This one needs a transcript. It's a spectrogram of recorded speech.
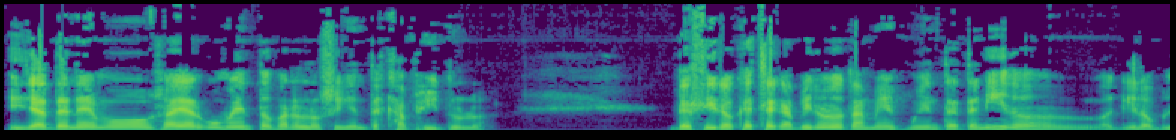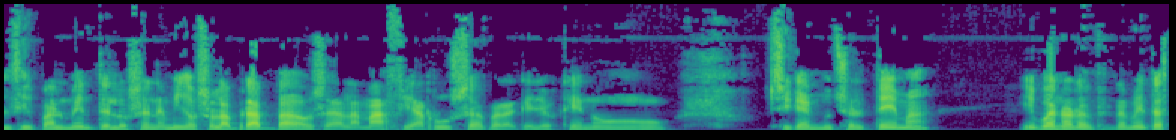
Y ya tenemos ahí argumento para los siguientes capítulos. Deciros que este capítulo también es muy entretenido. Aquí lo principalmente los enemigos son la Bratva, o sea, la mafia rusa, para aquellos que no sigan mucho el tema. Y bueno, los enfrentamientos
